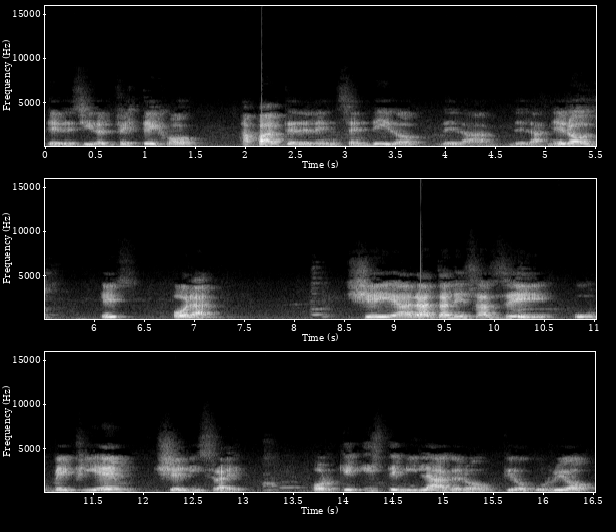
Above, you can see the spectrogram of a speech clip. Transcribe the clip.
es decir, el festejo, aparte del encendido de, la, de las Nerot, es oral. Porque este milagro que ocurrió,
